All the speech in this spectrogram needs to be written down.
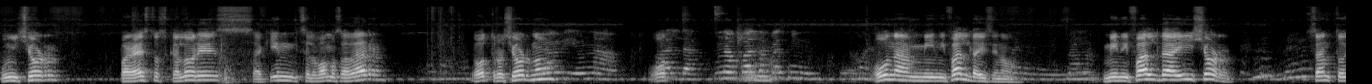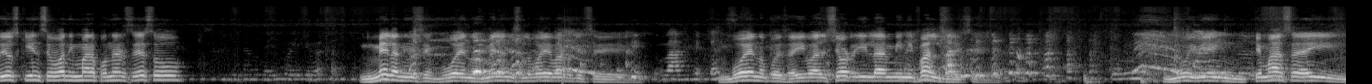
Un short para estos calores. ¿A quién se lo vamos a dar? Otro short, ¿no? Una falda. Una falda pues mini. Una minifalda, dice no. Minifalda y short. Santo Dios, ¿quién se va a animar a ponerse eso? Melanie dice, bueno, Melanie se lo va a llevar, dice. Bueno, pues ahí va el short y la minifalda, dice. Muy bien, ¿qué más hay?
